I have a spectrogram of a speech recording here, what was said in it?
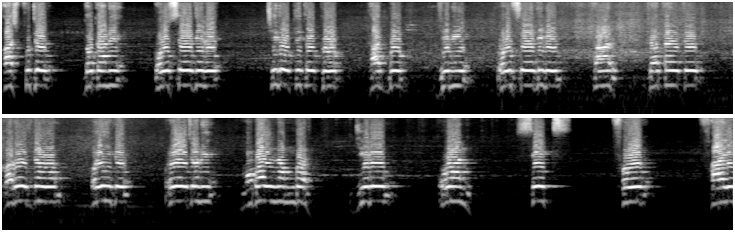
ফাস্টফুডের দোকানে পৌঁছে দিলে চিরকৃতজ্ঞ থাকব যিনি পৌঁছে দিবেন তার যাতায়াতের খরচ দেওয়া হইবে। প্রয়োজনে mobile number zero one six four five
